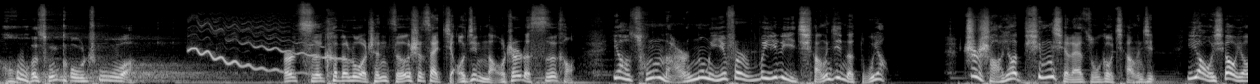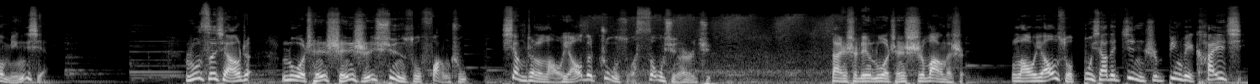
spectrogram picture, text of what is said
祸从口出啊！而此刻的洛尘则是在绞尽脑汁的思考，要从哪儿弄一份威力强劲的毒药，至少要听起来足够强劲。药效要明显。如此想着，洛尘神识迅速放出，向着老姚的住所搜寻而去。但是令洛尘失望的是，老姚所布下的禁制并未开启，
